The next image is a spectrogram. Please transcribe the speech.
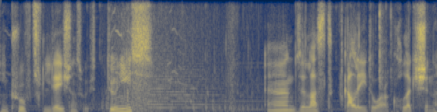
Improved relations with Tunis. And the last galley to our collection.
